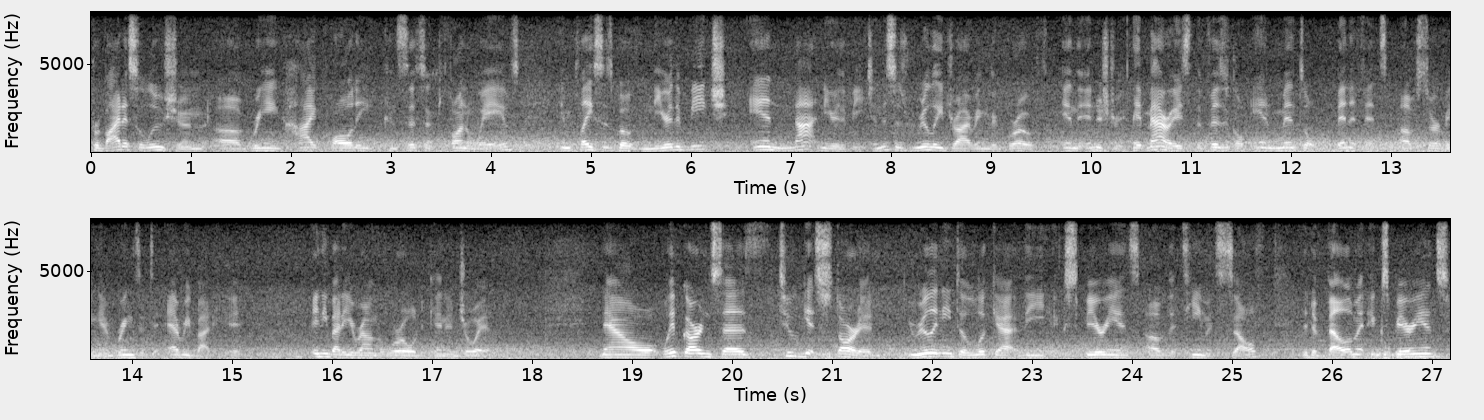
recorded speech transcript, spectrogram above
provide a solution of bringing high quality, consistent, fun waves in places both near the beach and not near the beach. And this is really driving the growth in the industry. It marries the physical and mental benefits of surfing and brings it to everybody. It, anybody around the world can enjoy it. Now, Wave Garden says to get started, you really need to look at the experience of the team itself, the development experience,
